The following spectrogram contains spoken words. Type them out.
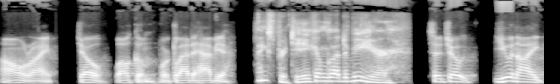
All right. Joe, welcome. We're glad to have you. Thanks, Pratik. I'm glad to be here. So, Joe, you and I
